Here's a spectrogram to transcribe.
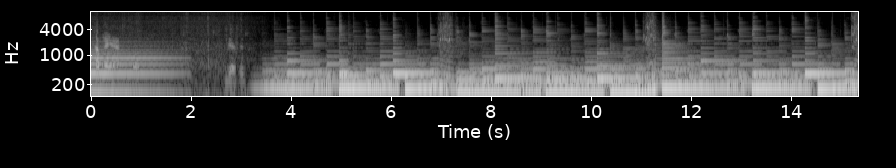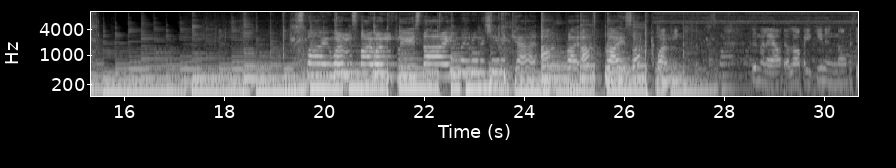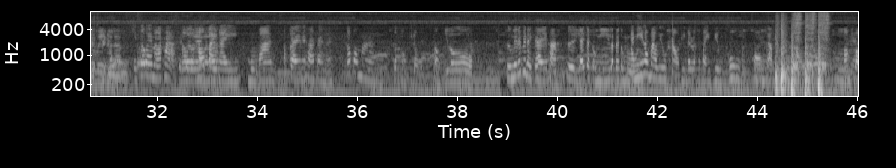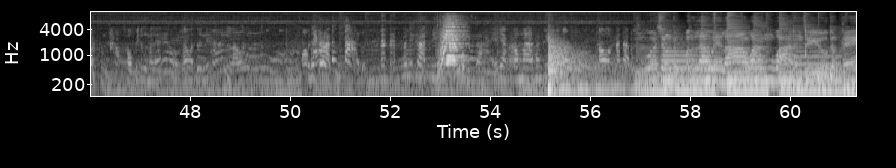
พับไงอะทุกคนเดี๋ยว ไปอีกที่หนึ่งน้องไปเซอร์เวย์มาแล้ว เอ็กซ์เวย์มาแล้วค่ะ เราจะเข้าไปในหมู่บ้านสไกลปายไหมคะไกลไหมก็ประมาณเกือบ2กิโลสองกิโล คือไม่ได้ไปไหนไกลค่ะ คือย้ายจากตรงนี้แล้วไปตรงนู้นอันนี้เรามาวิวเขาทีนี้เราจะไปวิวทุ่งพร้อมกับภูเขาเราอ้อมกอดขุนเขาเขาไปดูมาแล้ว เราอะตื่นไม่ทันเราอะบอกบรรแล้ยากาศวตื่นสายบรรยากาศดีตื่นสายเนี่ยเรามาทั้งทีเราต้อง เอาอากาศตัวฉันกับวันและเวลาวันว่างจะอยู่กับเพลง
